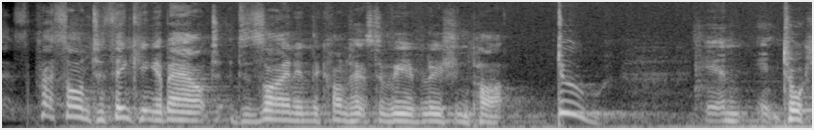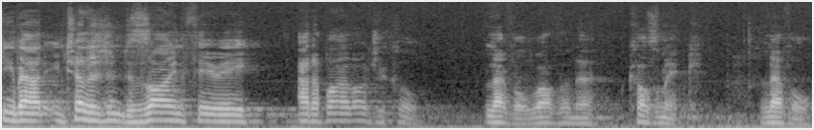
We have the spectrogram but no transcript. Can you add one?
let's press on to thinking about design in the context of evolution part two, in, in talking about intelligent design theory at a biological level rather than a cosmic level.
